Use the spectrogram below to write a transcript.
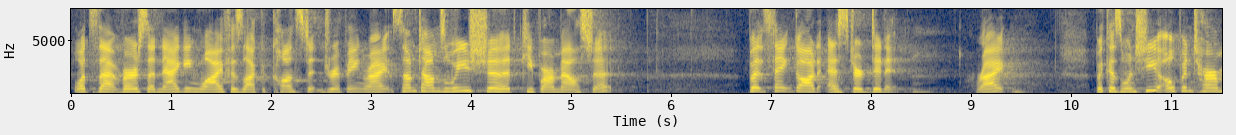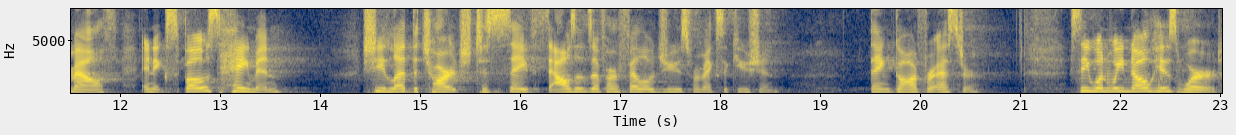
What's that verse? A nagging wife is like a constant dripping, right? Sometimes we should keep our mouth shut. But thank God Esther didn't, right? Because when she opened her mouth and exposed Haman, she led the charge to save thousands of her fellow Jews from execution. Thank God for Esther. See, when we know His word,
